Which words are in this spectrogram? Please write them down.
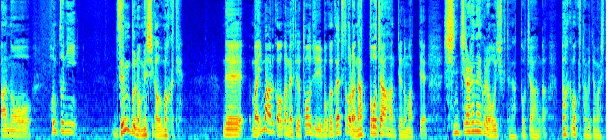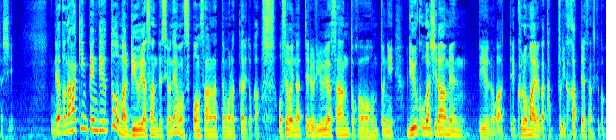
あの、本当に、全部の飯がうまくて。で、まあ今あるかわかんないですけど、当時僕が帰ってた頃は納豆チャーハンっていうのもあって、信じられないぐらい美味しくて納豆チャーハンがバクバク食べてましたし。で、あと、那覇近辺で言うと、まあ、竜屋さんですよね。もうスポンサーになってもらったりとか、お世話になってる竜屋さんとかは本当に、竜焦がしラーメンっていうのがあって、黒マヨがたっぷりかかったやつなんですけど、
